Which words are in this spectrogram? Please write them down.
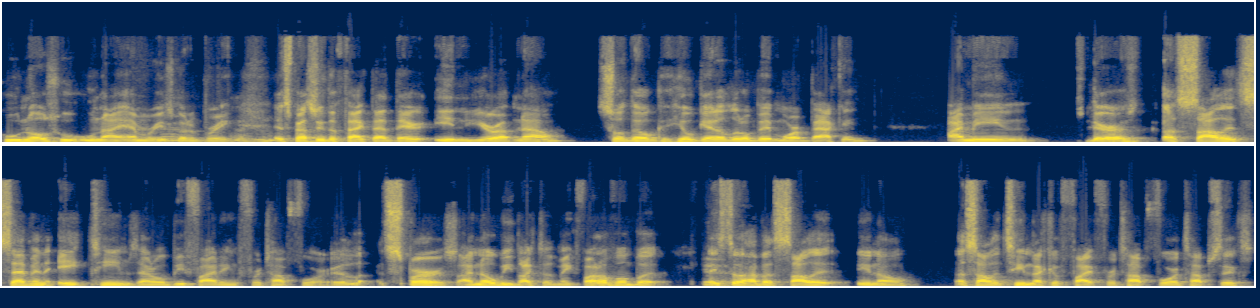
who knows who Unai Emery is going to bring? Mhm. especially the fact that they're in Europe now, so they'll he'll get a little bit more backing. I mean, there's a solid seven, eight teams that will be fighting for top four. Spurs, I know we like to make fun of them, but they still have a solid, you know, a solid team that could fight for top four, top six.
